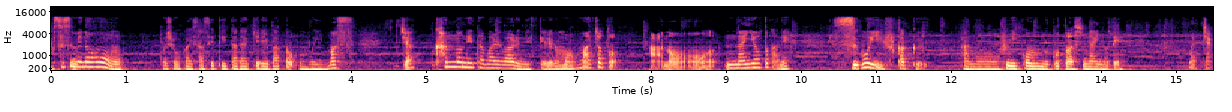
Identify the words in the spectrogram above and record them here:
おすすめの本をご紹介させていただければと思います。若干のネタバレはあるんですけれどもまあちょっとあの内容とかねすごい深くあの踏み込むことはしないので、まあ、若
